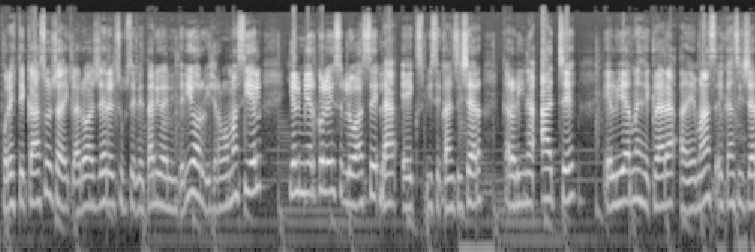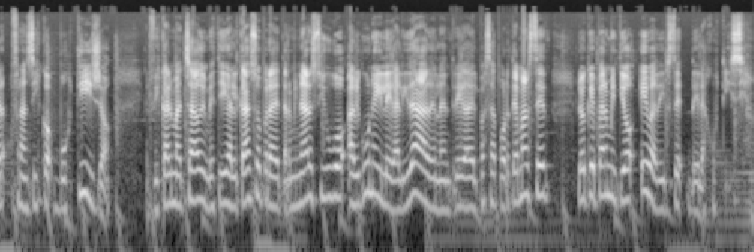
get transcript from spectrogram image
Por este caso ya declaró ayer el subsecretario del Interior, Guillermo Maciel, y el miércoles lo hace la ex vicecanciller Carolina H. El viernes declara además el canciller Francisco Bustillo. El fiscal Machado investiga el caso para determinar si hubo alguna ilegalidad en la entrega del pasaporte a Marcet, lo que permitió evadirse de la justicia.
